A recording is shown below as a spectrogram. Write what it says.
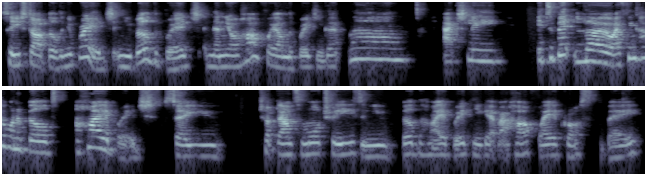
so you start building a bridge and you build the bridge and then you're halfway on the bridge and you go um, actually it's a bit low. I think i want to build a higher bridge. So you chop down some more trees and you build the higher bridge and you get about halfway across the bay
